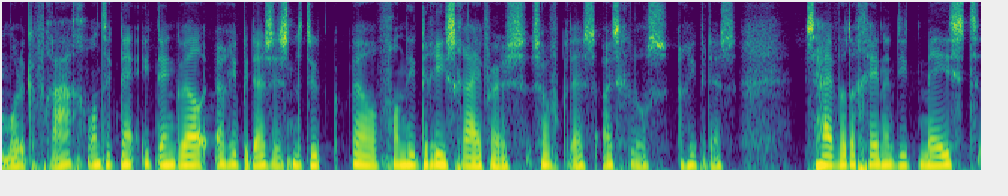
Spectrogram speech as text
moeilijke vraag. Want ik denk, ik denk wel, Euripides is natuurlijk wel van die drie schrijvers, Sophocles, Aeschylus, Euripides, is hij wel degene die het meest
